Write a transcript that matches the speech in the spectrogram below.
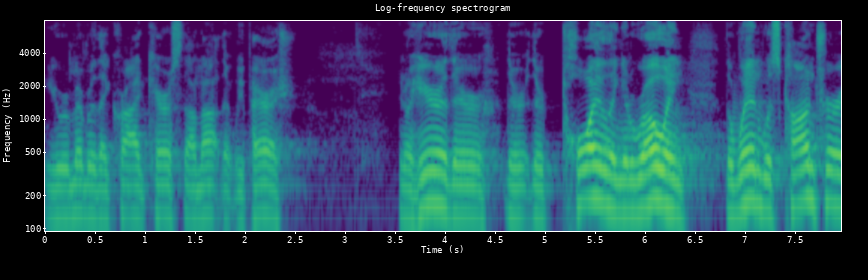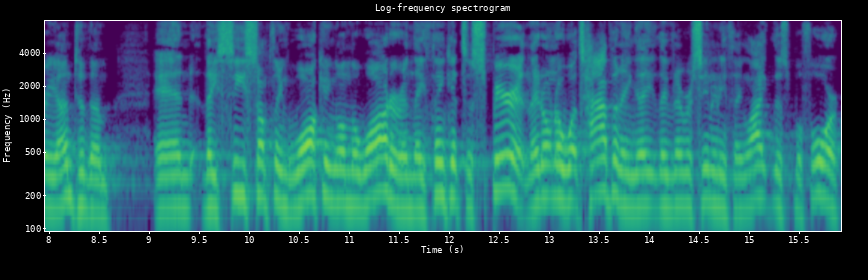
you remember they cried, Carest thou not that we perish? You know, here they're, they're, they're toiling and rowing. The wind was contrary unto them, and they see something walking on the water, and they think it's a spirit, and they don't know what's happening. They, they've never seen anything like this before.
